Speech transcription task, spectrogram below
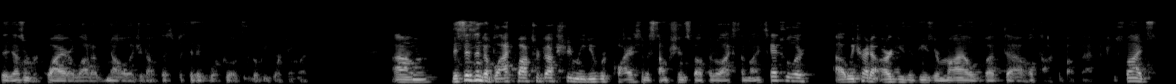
that doesn't require a lot of knowledge about the specific workloads that they'll be working with. Um, this isn't a black box reduction. We do require some assumptions about the relaxed online scheduler. Uh, we try to argue that these are mild, but uh, I'll talk about that in a few slides.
